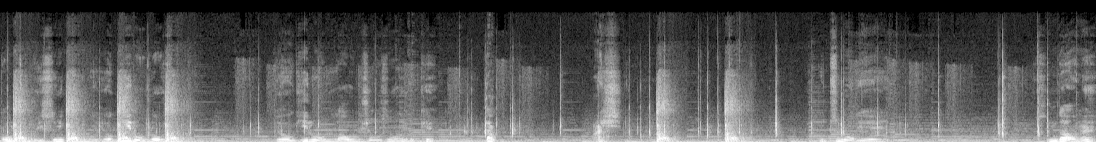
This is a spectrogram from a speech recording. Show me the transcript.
전 더블점도 있으니까요. 여기로 올라오시면 돼요. 여기로 올라오셔서 이렇게 딱 아이씨. 끝머리에 쓴 다음에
